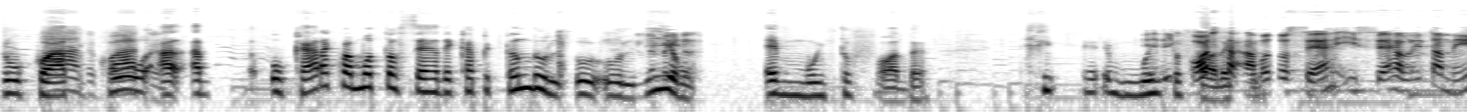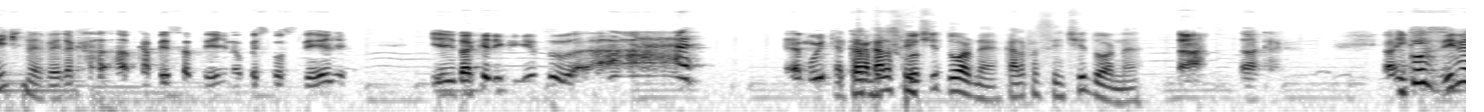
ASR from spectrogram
Do 4. Ah, do quatro. O cara com a motosserra decapitando o, o, o Leon é muito foda. É muito ele foda. encosta a cara. motosserra e serra lentamente, né, velho? A ca- a cabeça dele, né? O pescoço dele. E ele dá aquele grito. "Ah!" É muito É pra o cara muito sentir dor, né? O cara pra sentir dor, né? Tá, tá, cara. Inclusive,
